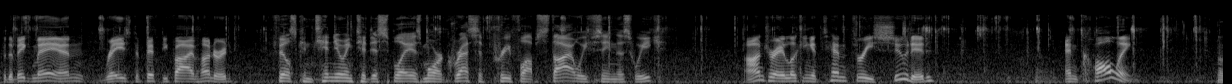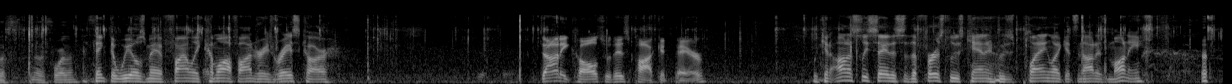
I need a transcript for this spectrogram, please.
for the big man, raised to 5,500. Phil's continuing to display his more aggressive pre-flop style we've seen this week. Andre looking at 10-3 suited and calling. Another, another four then? I think the wheels may have finally come off Andre's race car. Dani calls with his pocket pair. We can honestly say this is the first loose cannon who's playing like it's not his money.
